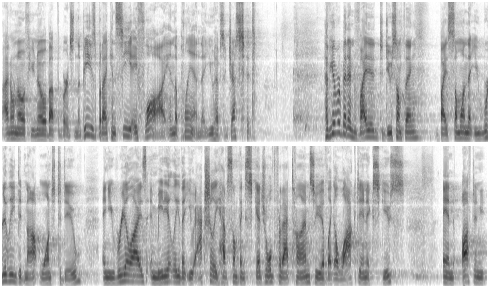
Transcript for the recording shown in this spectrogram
I don't know if you know about the birds and the bees, but I can see a flaw in the plan that you have suggested. have you ever been invited to do something by someone that you really did not want to do? And you realize immediately that you actually have something scheduled for that time, so you have like a locked in excuse? And often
